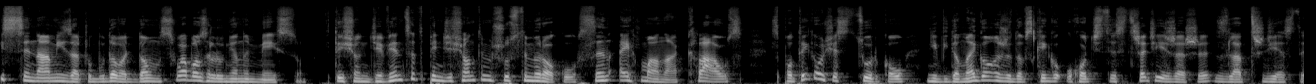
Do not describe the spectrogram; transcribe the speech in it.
i z synami zaczął budować dom w słabo zaludnionym miejscu. W 1956 roku syn Eichmana, Klaus, spotykał się z córką niewidomego żydowskiego uchodźcy z III Rzeszy z lat 30.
